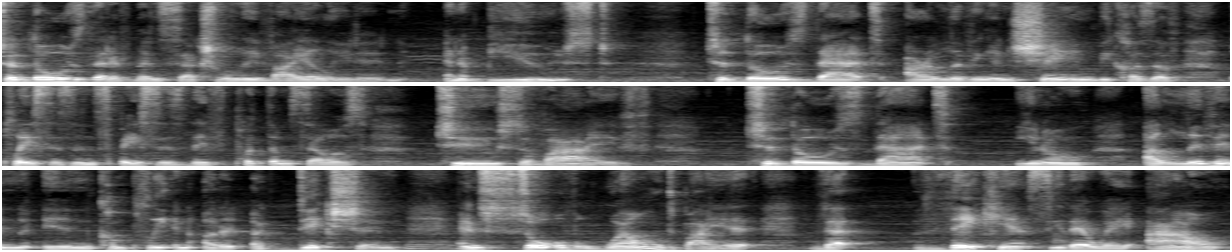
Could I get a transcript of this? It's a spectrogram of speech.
To those that have been sexually violated and abused, to those that are living in shame because of places and spaces they've put themselves to survive, to those that, you know, are living in complete and utter addiction mm. and so overwhelmed by it that they can't see their way out.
